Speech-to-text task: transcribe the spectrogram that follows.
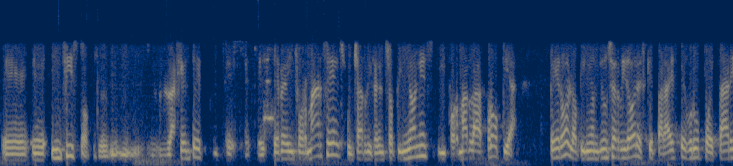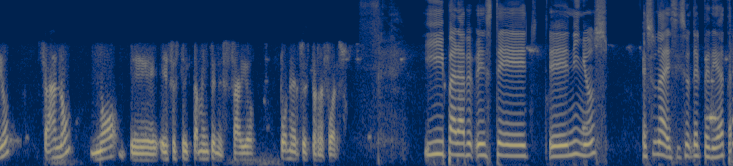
Eh, eh, insisto, la gente eh, debe informarse, escuchar diferentes opiniones y formar la propia, pero la opinión de un servidor es que para este grupo etario sano no eh, es estrictamente necesario ponerse este refuerzo. Y para este eh, niños, ¿es una decisión del pediatra?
